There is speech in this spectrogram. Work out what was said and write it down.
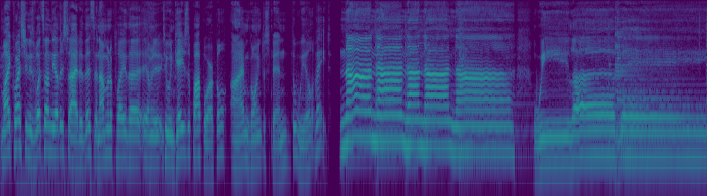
My question is, what's on the other side of this? And I'm going to play the. I'm gonna, to engage the pop oracle. I'm going to spin the wheel of eight. Na na na na na. We love eight.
